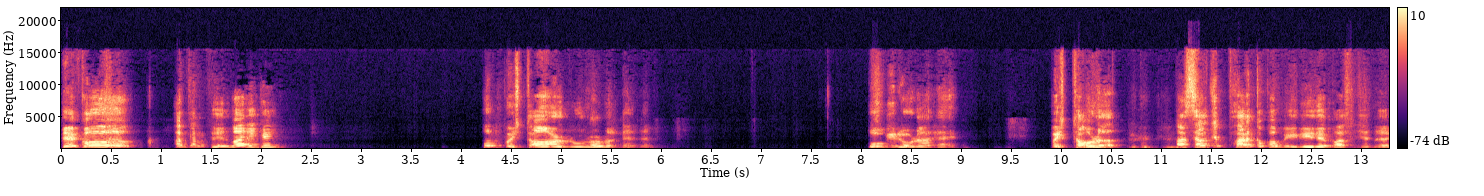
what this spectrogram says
ਦੇਖੋ, ਅਕਲ ਫੇਰ ਮਾਰੀ ਗਈ। ਉਹ ਪਛਤਾਉਣ ਨੂੰ ਰੋਣਾ ਕਹਿੰਦੇ ਉਹ ਵੀ ਰੋਣਾ ਹੈ। ਪਛਤਾਉਣਾ। ਅਸਲ 'ਚ ਫ਼ਰਕ ਭੰਬੀਰੀ ਦੇ ਪਾਸੇ ਜਾਂਦਾ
